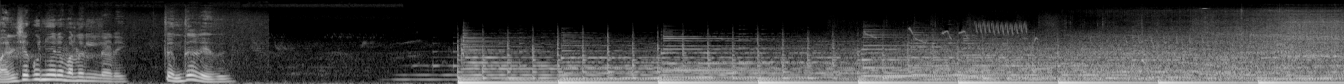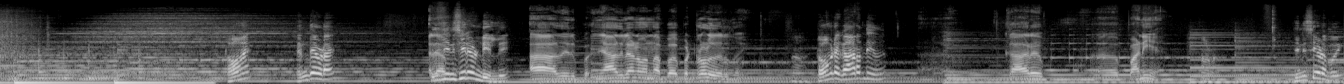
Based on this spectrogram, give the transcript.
മനുഷ്യ കുഞ്ഞുവിനെ പറഞ്ഞില്ലടേ ഇത് എന്താ ഇത്? ടോമേ എന്താ ഇവിടെ അല്ല. ജിൻസിയുടെ വണ്ടിയില്ലേ? ആ അതിൽ ഞാൻ അതിലാണ് വന്നത്. അപ്പൊ പെട്രോൾ തീർന്നു പോയി. ടോമിന്റെ കാർ എന്ത് ചെയ്ത്? കാറ് പണിയാ. ആണോ? ജിൻസിയുടെ പോയി?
